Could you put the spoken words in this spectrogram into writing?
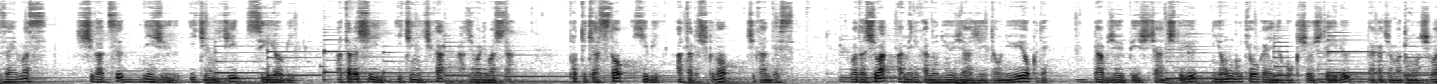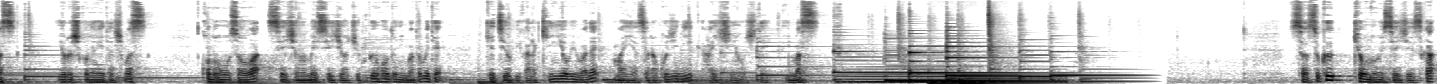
ございます。4月21日水曜日。新しい一日が始まりました。ポッドキャスト日々新しくの時間です。私はアメリカのニュージャージーとニューヨークでラブジョイピーシュチャーチという日本語協会の牧師をしている中島と申します。よろしくお願いいたします。この放送は聖書のメッセージを10分ほどにまとめて月曜日から金曜日まで毎朝6時に配信をしています。早速今日のメッセージですが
